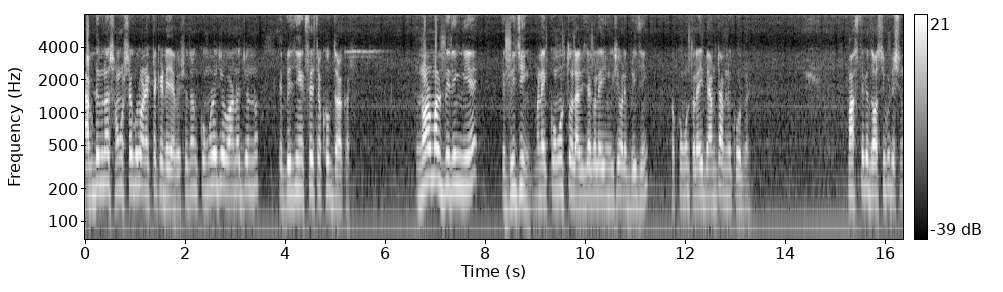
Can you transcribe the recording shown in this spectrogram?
অ্যাবডোমিনাল সমস্যাগুলো অনেকটা কেটে যাবে। সুতরাং কোমরে জোর বাড়ানোর জন্য এই ব্রিজিং এক্সারসাইজটা খুব দরকার। নর্মাল ব্রিদিং নিয়ে এই ব্রিজিং মানে কোমর তোলা যেটা বলে ইংলিশে বলে ব্রিজিং বা কোমর তোলা, এই ব্যায়ামটা আপনি করবেন। পাঁচ থেকে দশ রিপিটেশন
